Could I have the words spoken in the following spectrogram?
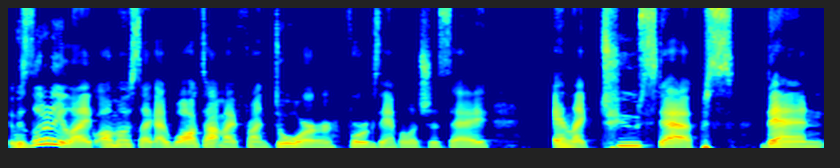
It was literally like almost like I walked out my front door, for example, let's just say, and like two steps, then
